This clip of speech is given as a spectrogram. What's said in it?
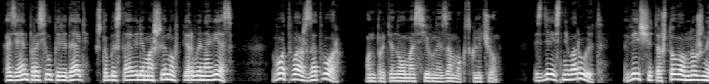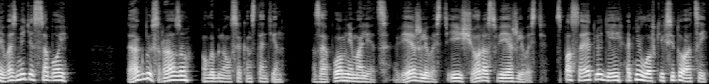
Хозяин просил передать, чтобы ставили машину в первый навес. Вот ваш затвор. Он протянул массивный замок с ключом. Здесь не воруют. Вещи-то что вам нужны, возьмите с собой. Так бы сразу, улыбнулся Константин. Запомни, малец, вежливость и еще раз вежливость спасает людей от неловких ситуаций.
